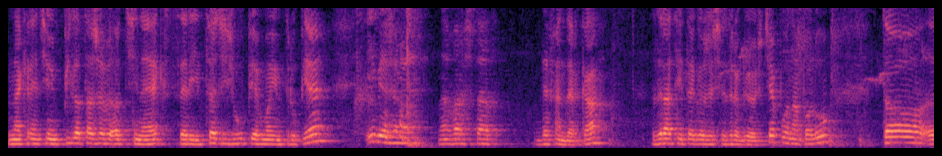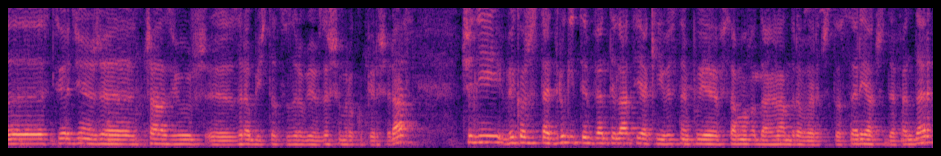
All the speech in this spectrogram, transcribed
nakręcimy pilotażowy odcinek z serii Co dziś łupie w moim trupie i bierzemy na warsztat Defenderka. Z racji tego, że się zrobiło już ciepło na polu, to y, stwierdziłem, że czas już y, zrobić to, co zrobiłem w zeszłym roku pierwszy raz, czyli wykorzystać drugi typ wentylacji, jaki występuje w samochodach Land Rover, czy to Seria, czy Defender.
